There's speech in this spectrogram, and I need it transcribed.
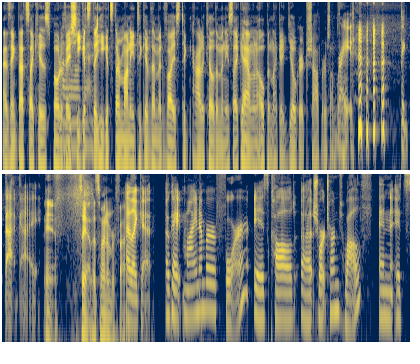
i think that's like his motivation Oh, he gets okay. the he gets their money to give them advice to how to kill them and he's like yeah i'm gonna open like a yogurt shop or something Right. Big bad guy. yeah so yeah that's my number five I like it. Okay, my number four is called uh, Short Term 12. And it's,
